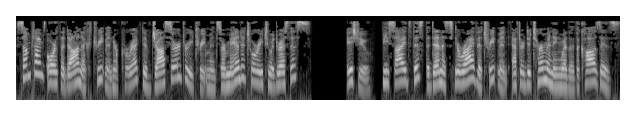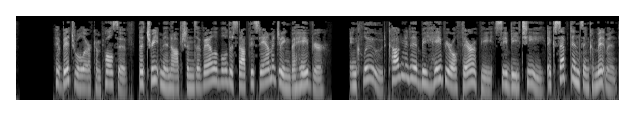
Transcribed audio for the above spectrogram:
Sometimes orthodontic treatment or corrective jaw surgery treatments are mandatory to address this issue. Besides this, the dentists derive a treatment after determining whether the cause is habitual or compulsive. The treatment options available to stop this damaging behavior include cognitive behavioral therapy, CBT, acceptance and commitment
